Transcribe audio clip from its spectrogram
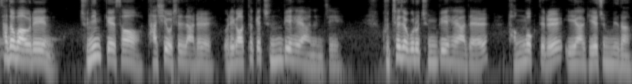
사도 바울은 주님께서 다시 오실 날을 우리가 어떻게 준비해야 하는지 구체적으로 준비해야 될 덕목들을 이야기해 줍니다.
